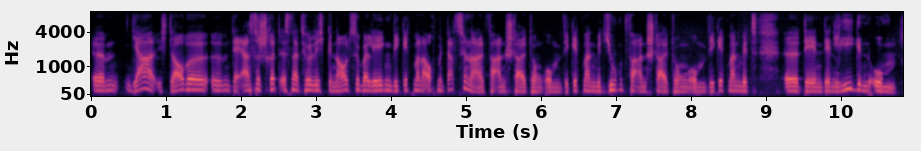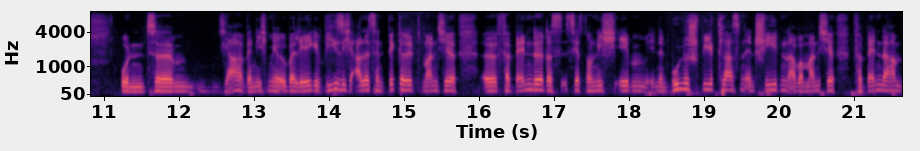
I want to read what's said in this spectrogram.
Ähm, ja, ich glaube, äh, der erste Schritt ist natürlich genau zu überlegen, wie geht man auch mit nationalen Veranstaltungen um, wie geht man mit Jugendveranstaltungen um, wie geht man mit äh, den, den Ligen um. Und ähm, ja, wenn ich mir überlege, wie sich alles entwickelt, manche äh, Verbände, das ist jetzt noch nicht eben in den Bundesspielklassen entschieden, aber manche Verbände haben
